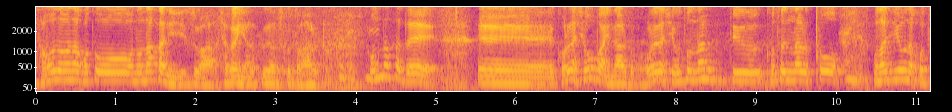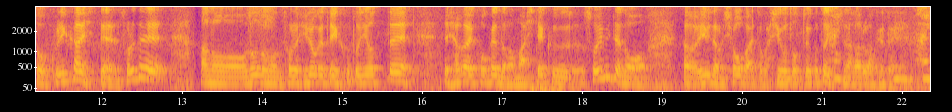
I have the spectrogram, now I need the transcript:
さまざまなことの中に実は社会に役立つことがあると。そ,、ね、その中で、えー、これが商売になるとかこれが仕事になるっていうことになると、はい、同じようなことを繰り返してそれであのどんどんどんそれを広げていくことによって社会貢献度が増していくそういう意味での意味での商売とか仕事ということにつながるわけで、はい、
